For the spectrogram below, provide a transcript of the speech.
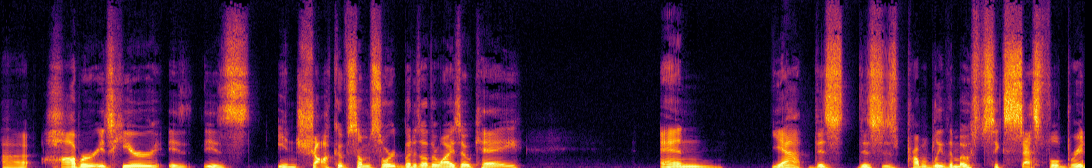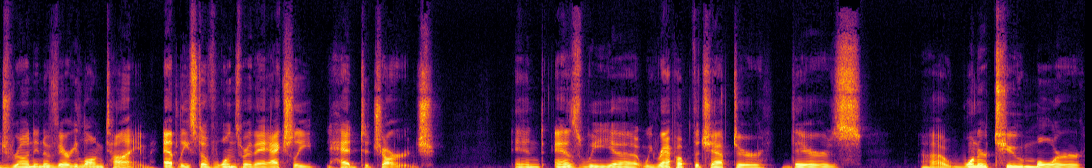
Uh, Hobber is here, is is in shock of some sort, but is otherwise okay. And yeah, this this is probably the most successful bridge run in a very long time, at least of ones where they actually had to charge. And as we uh, we wrap up the chapter, there's uh, one or two more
